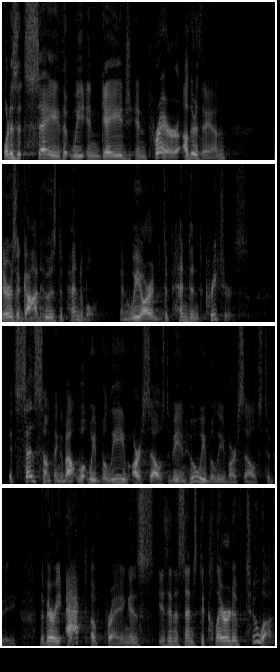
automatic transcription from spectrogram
What does it say that we engage in prayer other than there is a God who is dependable? and we are dependent creatures. It says something about what we believe ourselves to be and who we believe ourselves to be. The very act of praying is, is in a sense, declarative to us.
